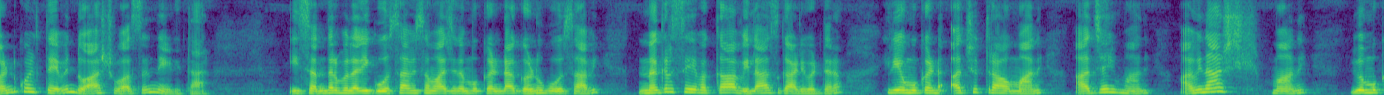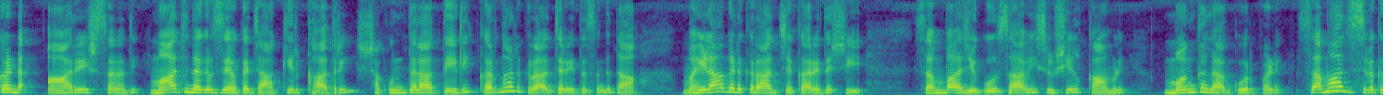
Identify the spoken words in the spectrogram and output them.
ಕಂಡುಕೊಳ್ತೇವೆಂದು ಆಶ್ವಾಸನೆ ನೀಡಿದ್ದಾರೆ. ಈ ಸಂದರ್ಭದಲ್ಲಿ ಗೋಸಾವಿ ಸಮಾಜದ ಮುಖಂಡ ಗಣು ಗೋಸಾವಿ, ನಗರ ಸೇವಕ ವಿಲಾಸ್ ಗಾಡಿವಡ್ಡರ, ಹಿರಿಯ ಮುಖಂಡ ಅಚ್ಯುತ್ ರಾವ್ ಮಾನೆ, ಅಜಯ್ ಮಾನೆ, ಅವಿನಾಶ್ ಮಾನೆ ಯುವ ಮುಖಂಡ ಆರೇಶ್ ಸನದಿ ಮಾಜಿ ನಗರ ಸೇವಕ ಜಾಕೀರ್ ಖಾದ್ರಿ ಶಕುಂತಲಾ ತೇಲಿ ಕರ್ನಾಟಕ ರಾಜ್ಯ ರೈತ ಸಂಘದ ಮಹಿಳಾ ಘಟಕ ರಾಜ್ಯ ಕಾರ್ಯದರ್ಶಿ ಸಂಭಾಜಿ ಗೋಸಾವಿ ಸುಶೀಲ್ ಕಾಂಬಳಿ ಮಂಗಲ ಗೋರ್ಪಡೆ ಸಮಾಜ ಸೇವಕ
